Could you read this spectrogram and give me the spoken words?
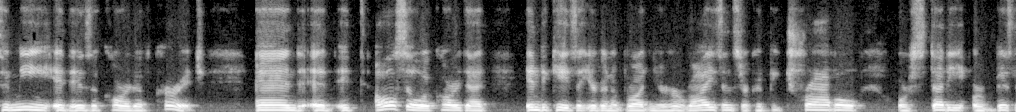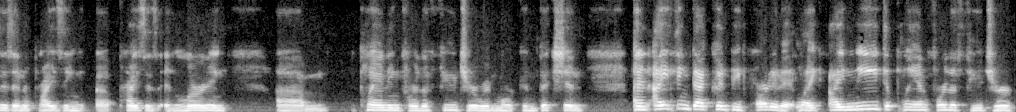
to me, it is a card of courage. And it, it's also a card that indicates that you're going to broaden your horizons. There could be travel or study or business enterprising uh, prices and learning, um, planning for the future with more conviction. And I think that could be part of it. Like, I need to plan for the future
